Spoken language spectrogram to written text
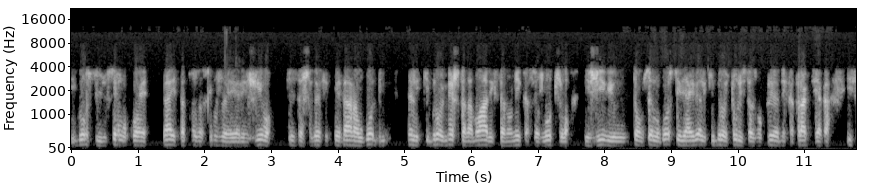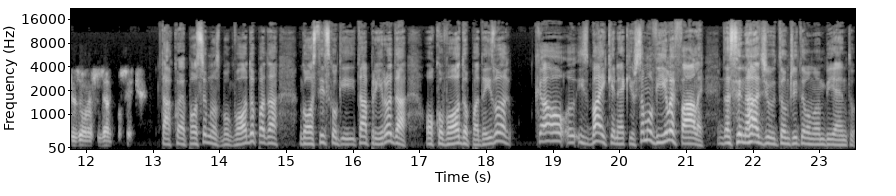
i gostiju selu koje zaista to zaslužuje jer je živo 365 dana u godini. Veliki broj meštana mladih stanovnika se odlučilo i živi u tom selu Gostilja i veliki broj turista zbog prirodnih atrakcija ga i sezono Šuđan posećuju. Tako je, posebno zbog vodopada gostinskog i ta priroda oko vodopada izgleda kao e, iz bajke neke, još samo vile fale da se nađu u tom čitavom ambijentu.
